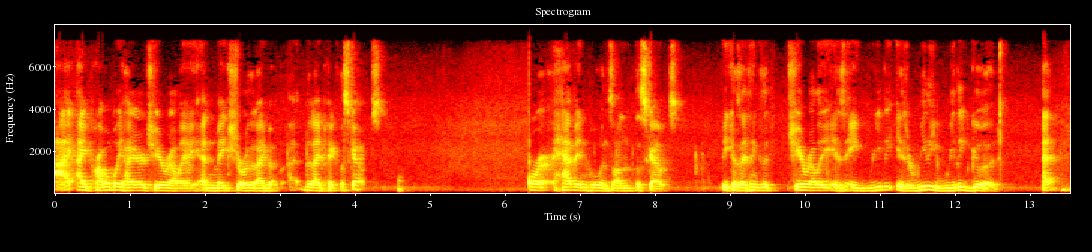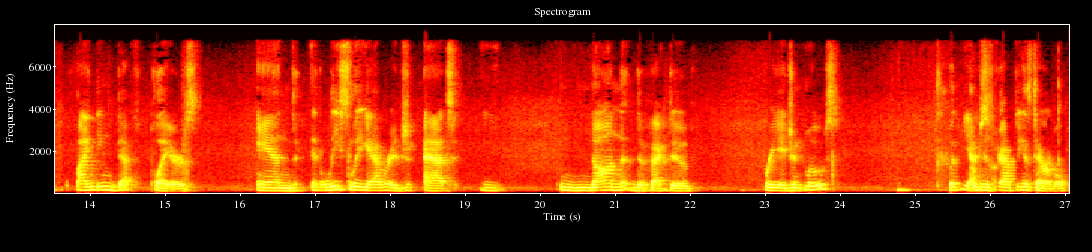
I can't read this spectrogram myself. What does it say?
I, I probably hire Chiarelli and make sure that I that I pick the scouts or have influence on the scouts because I think that Chiarelli is a really is really really good at finding depth players and at least league average at non-defective free agent moves. But yeah, I'm his sorry. drafting is terrible.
